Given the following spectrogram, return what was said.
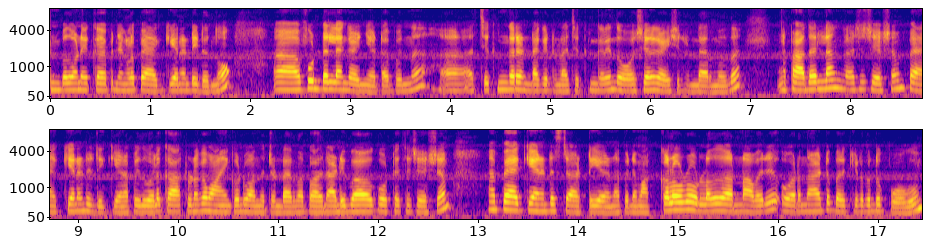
ഒൻപത് മണിയൊക്കെ ആയപ്പോൾ ഞങ്ങൾ പാക്ക് ചെയ്യാനായിട്ട് ഇരുന്നു ഫുഡെല്ലാം കഴിഞ്ഞ് കേട്ടോ. അപ്പോൾ ഇന്ന് ചിക്കൻ കറി ഉണ്ടാക്കിയിട്ടുണ്ട്. ചിക്കൻ കറിയും ദോശയാണ് കഴിച്ചിട്ടുണ്ടായിരുന്നത്. അപ്പോൾ അതെല്ലാം കഴിച്ച ശേഷം പാക്ക് ചെയ്യാനായിട്ട് ഇരിക്കുകയാണ് അപ്പോൾ ഇതുപോലെ കാർട്ടൂണൊക്കെ വാങ്ങിക്കൊണ്ട് വന്നിട്ടുണ്ടായിരുന്നു. അപ്പോൾ അതിന് അടിഭാഗമൊക്കെ ഒട്ടിച്ച ശേഷം പാക്ക് ചെയ്യാനായിട്ട് സ്റ്റാർട്ട് ചെയ്യുകയാണ് പിന്നെ മക്കളോടുള്ളത് കാരണം അവർ ഓരോന്നായിട്ട് പെറുക്കിയെടുത്തോണ്ട് പോകും.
